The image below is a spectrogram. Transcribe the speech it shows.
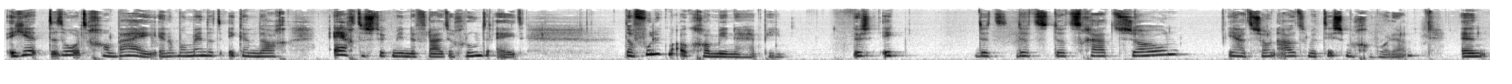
je, dat hoort er gewoon bij. En op het moment dat ik een dag echt een stuk minder fruit en groente eet, dan voel ik me ook gewoon minder happy. Dus ik, dat, dat, dat gaat zo'n ja, zo'n automatisme geworden. En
